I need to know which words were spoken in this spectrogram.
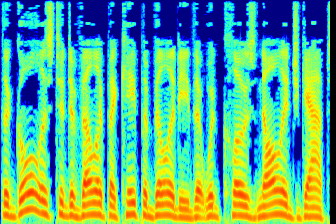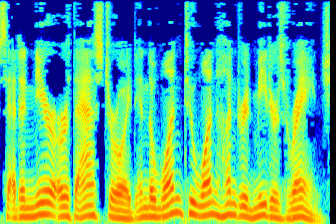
The goal is to develop a capability that would close knowledge gaps at a near-Earth asteroid in the 1 to 100 meters range.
